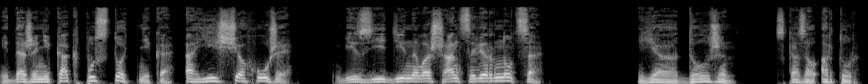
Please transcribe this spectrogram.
и даже не как пустотника, а еще хуже, без единого шанса вернуться». «Я должен», — сказал Артур.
